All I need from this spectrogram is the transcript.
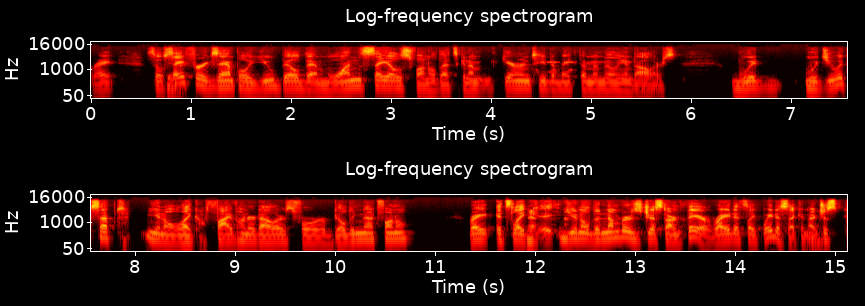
right? So, yeah. say for example, you build them one sales funnel that's going to guarantee to make them a million dollars. Would would you accept, you know, like five hundred dollars for building that funnel? Right? It's like no. you know the numbers just aren't there, right? It's like wait a second, I mm-hmm. just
